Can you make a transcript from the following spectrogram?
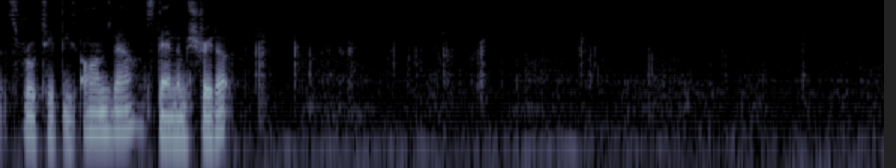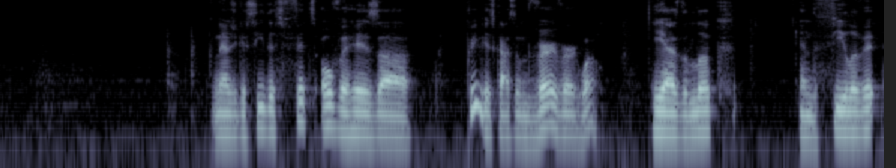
Let's rotate these arms down, stand them straight up. And as you can see, this fits over his uh, previous costume very, very well. He has the look and the feel of it.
